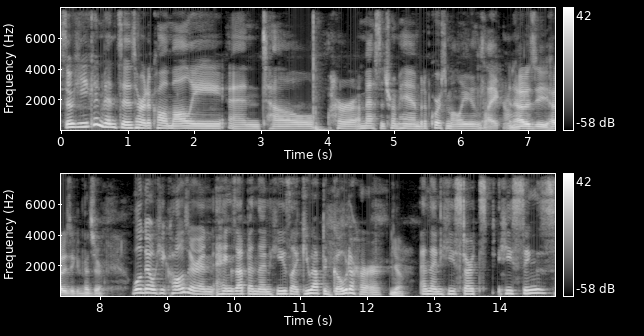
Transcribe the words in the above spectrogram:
So he convinces her to call Molly and tell her a message from him. But of course, Molly is like, And how does he how does he convince her? Well, no, he calls her and hangs up, and then he's like, "You have to go to her." Yeah. And then he starts. He sings,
